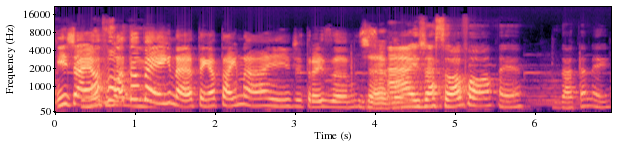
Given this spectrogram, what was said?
E já é avó amigos. também, né? Tem a Tainá aí, de três anos. Já é avó. Ah, e já sou avó, é. Exatamente.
